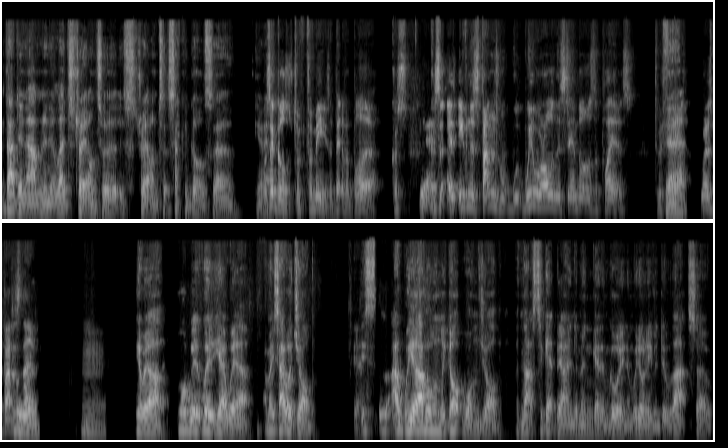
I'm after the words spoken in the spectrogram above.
that didn't happen, and it led straight onto straight onto second goal. So you know, well, second goal for me is a bit of a blur because yeah. even as fans, we were all in the same boat as the players. To be fair, yeah. we're as bad as them. Hmm. Yeah, we are. Well, we, we, yeah, we are. I mean, it's our job. Yeah. It's, uh, we have only got one job, and that's to get behind them and get them going, and we don't even do that. So,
